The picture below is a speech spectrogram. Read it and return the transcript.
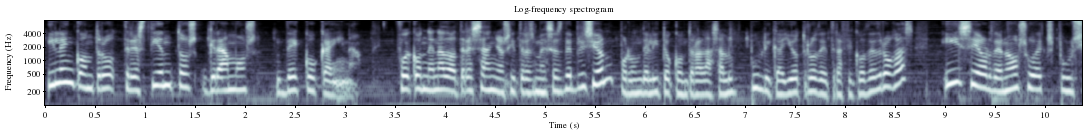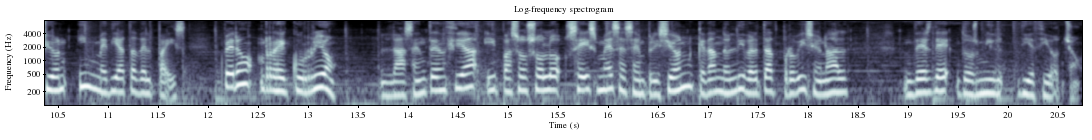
y le encontró 300 gramos de cocaína. Fue condenado a tres años y tres meses de prisión por un delito contra la salud pública y otro de tráfico de drogas y se ordenó su expulsión inmediata del país. Pero recurrió la sentencia y pasó solo seis meses en prisión, quedando en libertad provisional desde 2018.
